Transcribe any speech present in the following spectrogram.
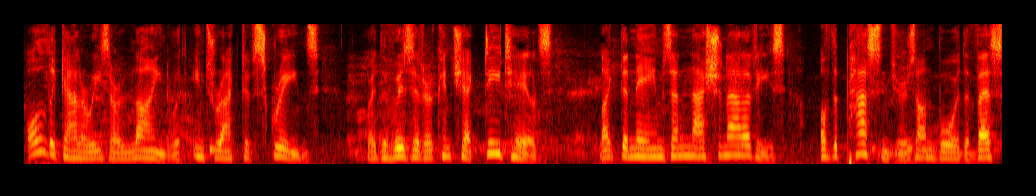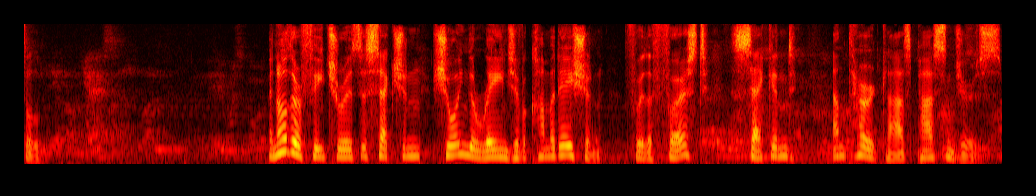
All the galleries are lined with interactive screens where the visitor can check details like the names and nationalities of the passengers on board the vessel. Another feature is the section showing the range of accommodation for the first, second, and third class passengers.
